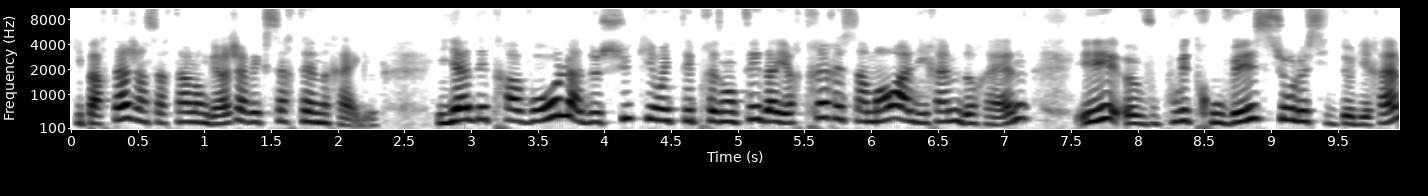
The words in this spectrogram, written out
qui partage un certain langage avec certaines règles. Il y a des travaux là-dessus qui ont été présentés d'ailleurs très récemment à l'IREM de Rennes et euh, vous pouvez trouver sur le site de l'IREM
